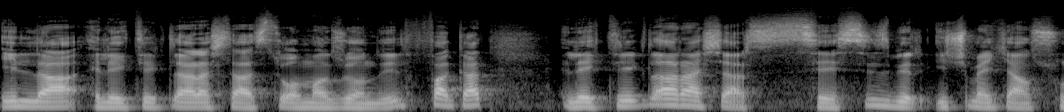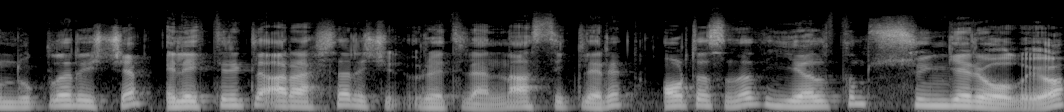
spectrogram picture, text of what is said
illa elektrikli araç lastiği olmak zorunda değil. Fakat elektrikli araçlar sessiz bir iç mekan sundukları için elektrikli araçlar için üretilen lastiklerin ortasında da yalıtım süngeri oluyor.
